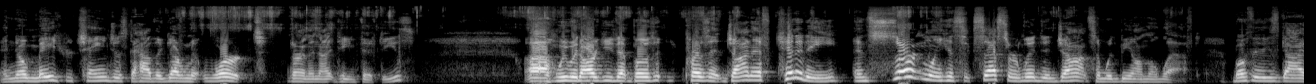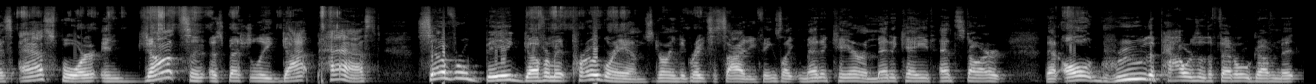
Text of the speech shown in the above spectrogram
and no major changes to how the government worked during the 1950s. Uh, we would argue that both President John F. Kennedy and certainly his successor, Lyndon Johnson, would be on the left. Both of these guys asked for, and Johnson especially got passed several big government programs during the Great Society, things like Medicare and Medicaid, Head Start, that all grew the powers of the federal government,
